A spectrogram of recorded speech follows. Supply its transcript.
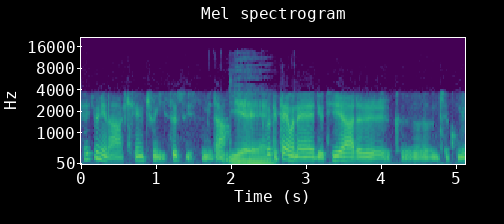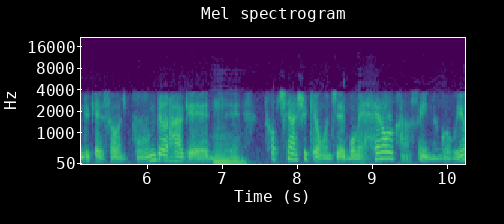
세균이나 기생충이 있을 수 있습니다. 예. 그렇기 때문에 뉴트리아를 그 이제 국민들께서 무분별하게 이제 음. 섭취하실 경우 이제 몸에 해로울 가능성이 있는 거고요.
